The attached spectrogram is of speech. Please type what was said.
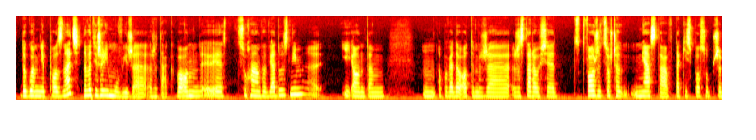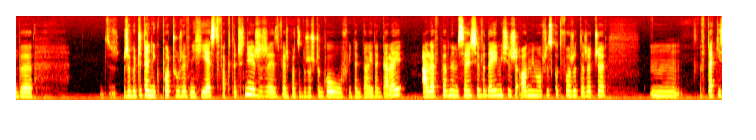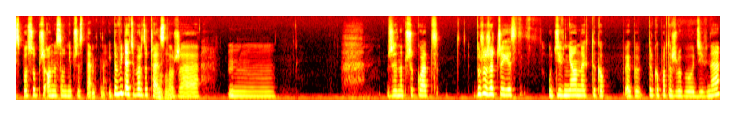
dogłębnie poznać, nawet jeżeli mówi, że, że tak, bo on, y, słuchałam wywiadu z nim y, i on tam mm, opowiadał o tym, że, że starał się stworzyć zwłaszcza miasta w taki sposób, żeby żeby czytelnik poczuł, że w nich jest faktycznie, że, że jest wiesz, bardzo dużo szczegółów i tak dalej, i tak dalej, ale w pewnym sensie wydaje mi się, że on mimo wszystko tworzy te rzeczy mm, w taki sposób, że one są nieprzystępne. I to widać bardzo często, mhm. że mm, że na przykład dużo rzeczy jest udziwnionych tylko, jakby, tylko po to, żeby były dziwne,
